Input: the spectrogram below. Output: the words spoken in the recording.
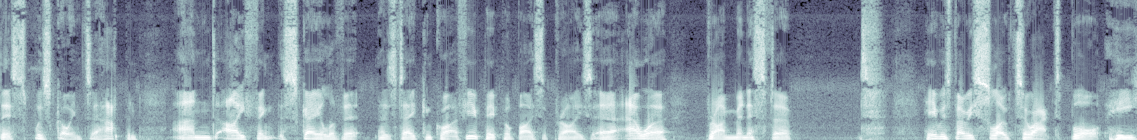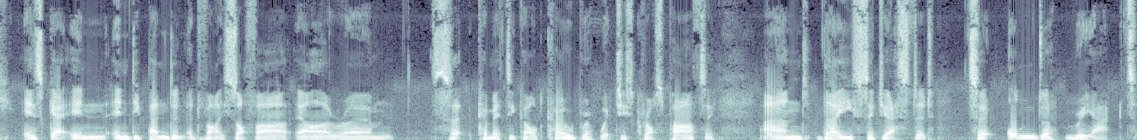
this was going to happen. And I think the scale of it has taken quite a few people by surprise. Uh, our Prime Minister, he was very slow to act, but he is getting independent advice off our, our um, committee called Cobra, which is cross party. And they suggested to underreact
